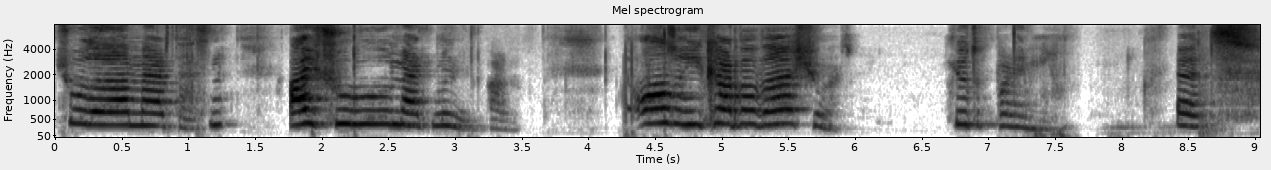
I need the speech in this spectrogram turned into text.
Şu da Mertens'in. Ay şu Mert Müldür pardon. Ondan sonra yukarıda da şu var. YouTube Premium. Evet.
